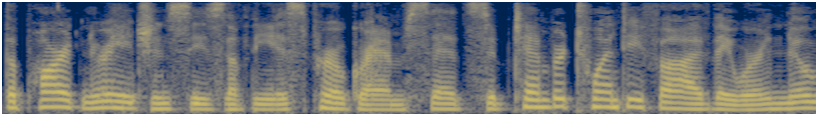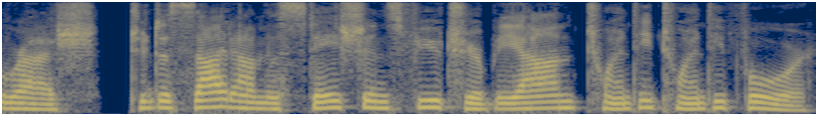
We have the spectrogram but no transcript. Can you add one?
the partner agencies of the ISS program said September 25 they were in no rush to decide on the station's future beyond 2024.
